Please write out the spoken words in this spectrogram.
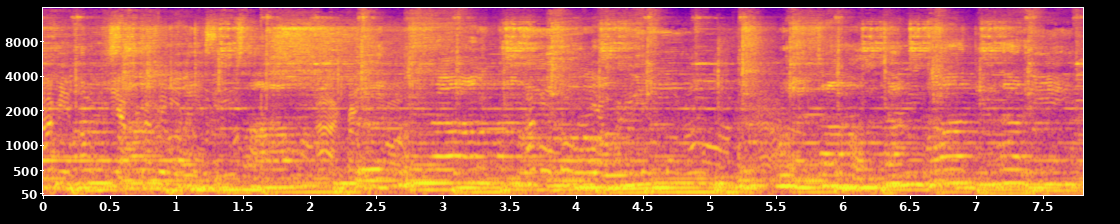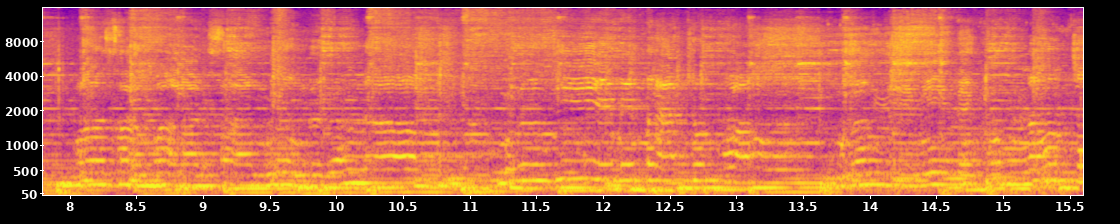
มเมีอางที่มีมาสร้างบ้านสร้างเมืองเรืองน้ำเมืองที่ไม่แปดชนเผ่าเมืองที่มีแต่คนน้ำใจ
